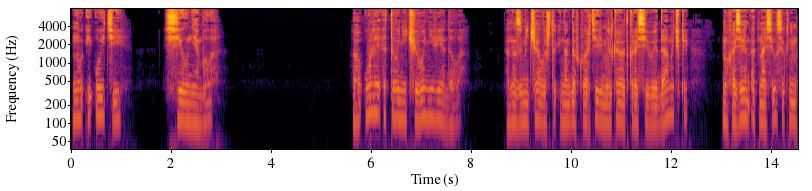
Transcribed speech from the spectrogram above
но и уйти сил не было. А Уля этого ничего не ведала. Она замечала, что иногда в квартире мелькают красивые дамочки — но хозяин относился к ним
